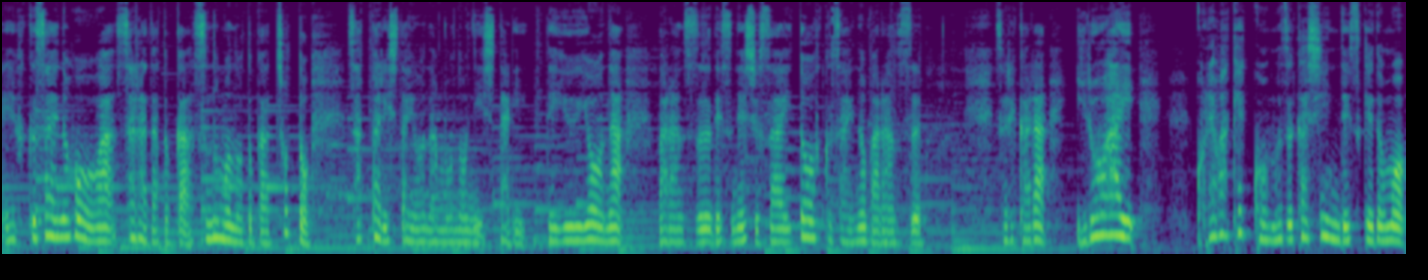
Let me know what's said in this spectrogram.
えー、副菜の方はサラダとか酢の物とかちょっとさっぱりしたようなものにしたりっていうようなバランスですね。主菜と副菜のバランス。それから色合い。これは結構難しいんですけども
